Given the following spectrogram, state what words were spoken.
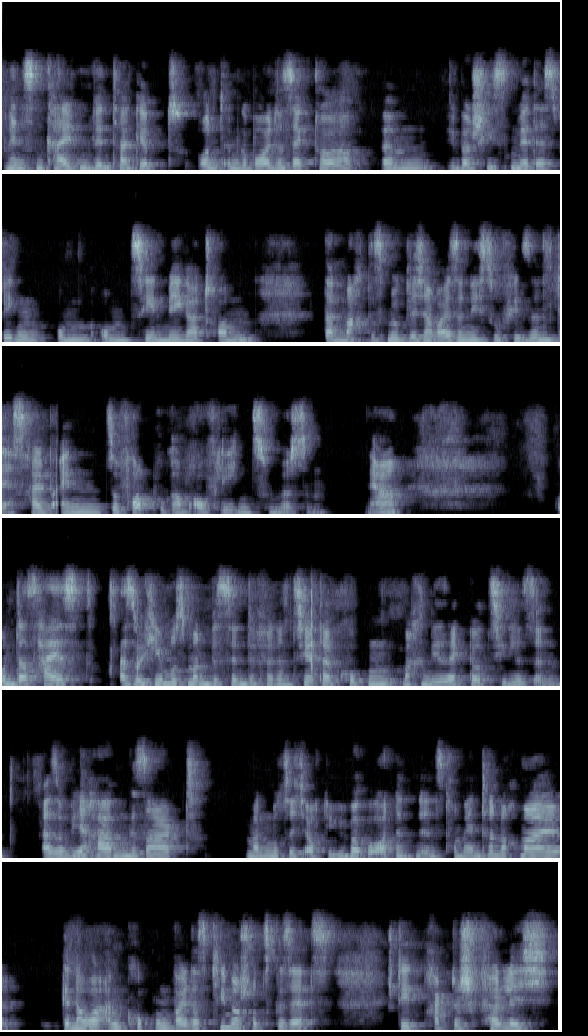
wenn es einen kalten Winter gibt und im Gebäudesektor ähm, überschießen wir deswegen um, um 10 Megatonnen, dann macht es möglicherweise nicht so viel Sinn, deshalb ein Sofortprogramm auflegen zu müssen. Ja, und das heißt, also hier muss man ein bisschen differenzierter gucken, machen die Sektorziele Sinn. Also wir haben gesagt, man muss sich auch die übergeordneten Instrumente nochmal genauer angucken, weil das Klimaschutzgesetz steht praktisch völlig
